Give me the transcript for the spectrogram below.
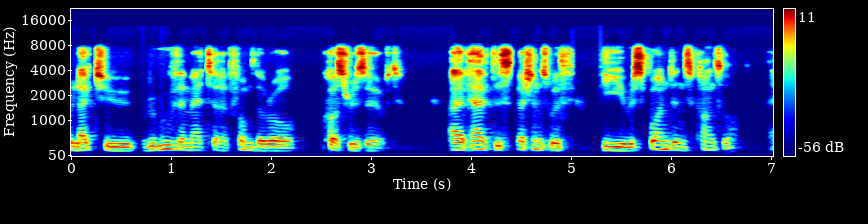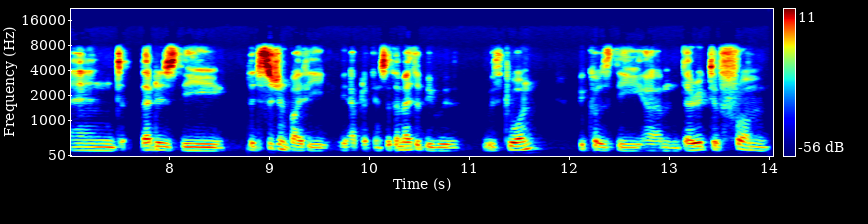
would like to remove the matter from the roll, cost reserved. I've had discussions with the respondents' council, and that is the, the decision by the, the applicants that the matter be withdrawn because the um, directive from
